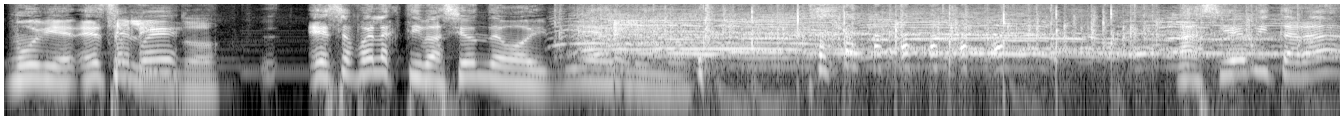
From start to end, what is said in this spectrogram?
Muy bien. Ese Qué fue, lindo. Esa fue la activación de hoy. Bien. Así evitará.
